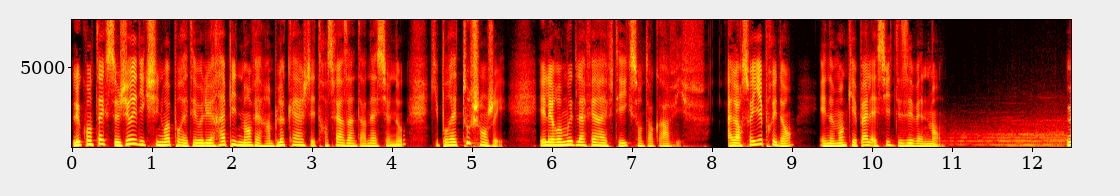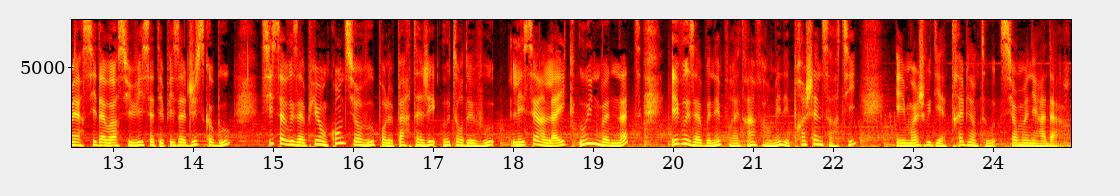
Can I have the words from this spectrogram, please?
le contexte juridique chinois pourrait évoluer rapidement vers un blocage des transferts internationaux qui pourrait tout changer. Et les remous de l'affaire FTX sont encore vifs. Alors soyez prudents et ne manquez pas la suite des événements. Merci d'avoir suivi cet épisode jusqu'au bout. Si ça vous a plu, on compte sur vous pour le partager autour de vous. Laissez un like ou une bonne note et vous abonner pour être informé des prochaines sorties. Et moi, je vous dis à très bientôt sur Money Radar.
